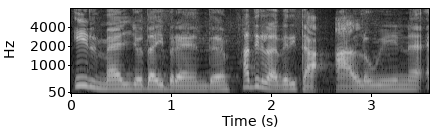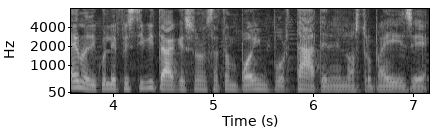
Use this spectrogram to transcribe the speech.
il meglio dai brand. A dire la verità, Halloween è una di quelle festività che sono state un po' importate nel nostro paese.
